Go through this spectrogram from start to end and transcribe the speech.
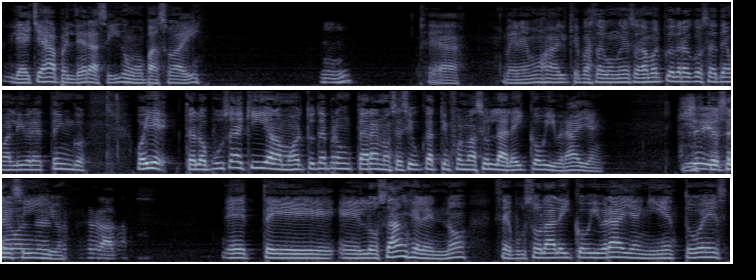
le eches a perder así como pasó ahí. O sea, veremos a ver qué pasa con eso. Vamos a ver qué otra cosa de temas libres tengo. Oye, te lo puse aquí, a lo mejor tú te preguntarás, no sé si buscaste información, la ley Kobe Bryant. Y sí, esto es sencillo este, en Los Ángeles, ¿no? Se puso la ley Kobe Bryant y esto es,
